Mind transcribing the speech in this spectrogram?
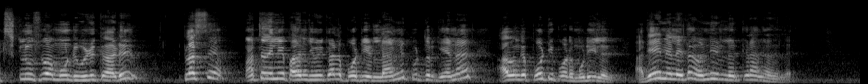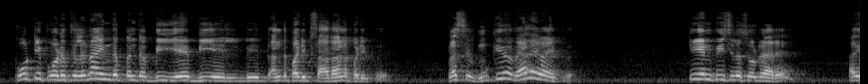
எக்ஸ்க்ளூசிவாக மூன்று விழுக்காடு ப்ளஸ் மற்றதுலேயும் பதினஞ்சு விழுக்காடு போட்டியிடலான்னு கொடுத்துருக்கு. ஏன்னா அவங்க போட்டி போட முடியல. அதே நிலை தான் வெந்நீரில் இருக்கிறாங்க அதில். போட்டி போடுறதுலனா இந்த இந்த பிஏ பிஎல் பி அந்த படிப்பு சாதாரண படிப்பு. ப்ளஸ் முக்கியமாக வேலை வாய்ப்பு டிஎன்பிசியில் சொல்கிறாரு அது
